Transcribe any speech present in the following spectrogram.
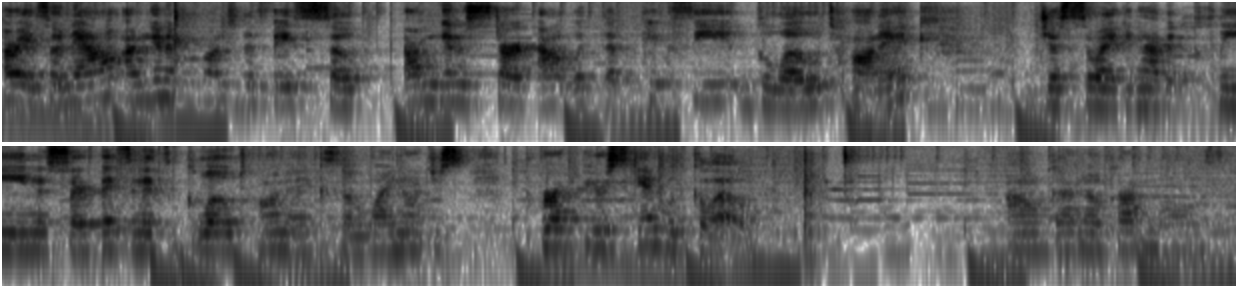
Alright, so now I'm to move on to the face soap. I'm to start out with the Pixi Glow Tonic, just so I can have a clean surface, and it's Glow Tonic, so why not just prep your skin with glow? I don't got no cotton balls.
